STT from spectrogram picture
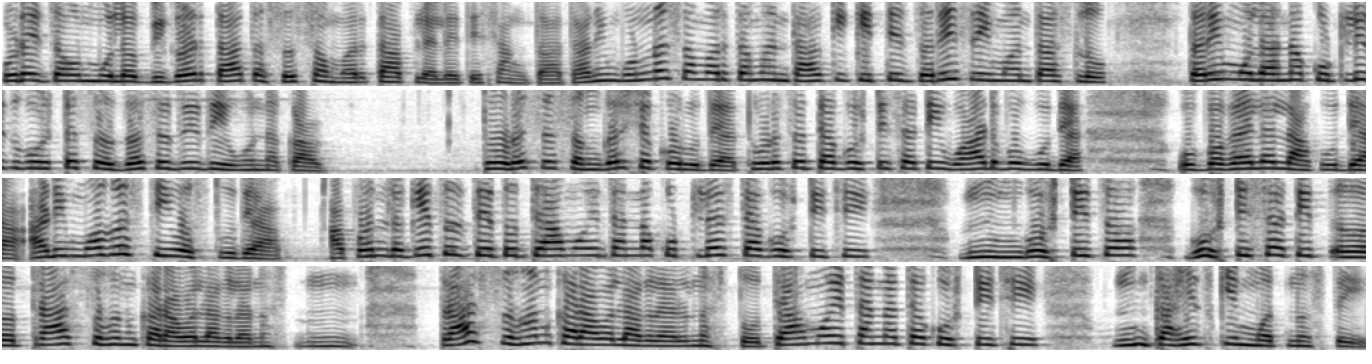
पुढे जाऊन मुलं बिघडतात असं समर्थ आपल्याला ते सांगतात. आणि म्हणून समर्थ म्हणतात की किती जरी श्रीमंत असलो तरी मुलांना कुठलीच गोष्ट सहजासहजी देऊ नका. थोडंसं संघर्ष करू द्या थोडंसं त्या गोष्टीसाठी वाट बघू द्या व बघायला लागू द्या आणि मगच ती वस्तू द्या. आपण लगेचच देतो त्यामुळे त्यांना कुठल्याच त्या गोष्टीची गोष्टीचं गोष्टीसाठी त्रास सहन करावा लागला नस त्रास सहन करावा लागलेला नसतो. त्यामुळे त्यांना त्या गोष्टीची काहीच किंमत नसते.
